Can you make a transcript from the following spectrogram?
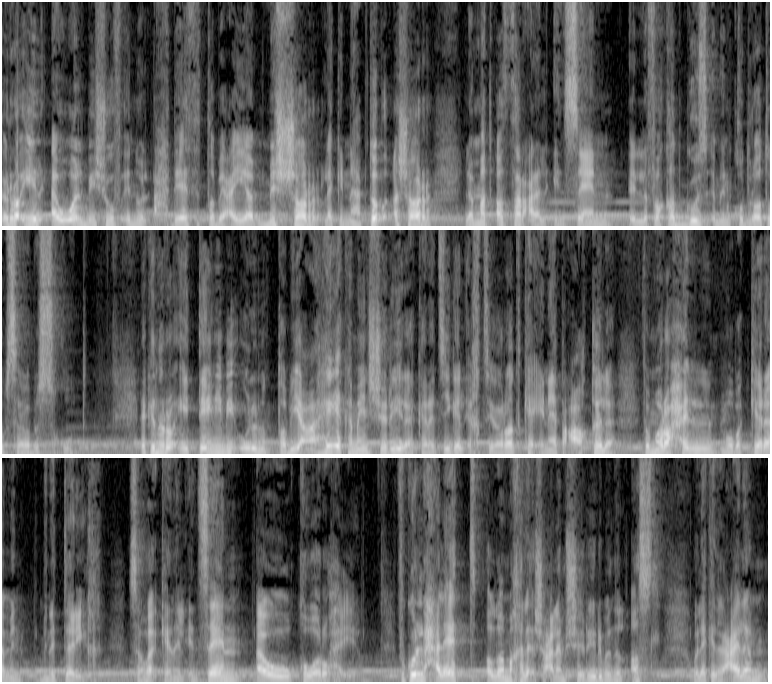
الرأي الأول بيشوف إنه الأحداث الطبيعية مش شر لكنها بتبقى شر لما تأثر على الإنسان اللي فقد جزء من قدراته بسبب السقوط. لكن الرأي الثاني بيقول إن الطبيعة هي كمان شريرة كنتيجة لاختيارات كائنات عاقلة في مراحل مبكرة من من التاريخ، سواء كان الإنسان أو قوى روحية. في كل الحالات الله ما خلقش عالم شرير من الأصل ولكن العالم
